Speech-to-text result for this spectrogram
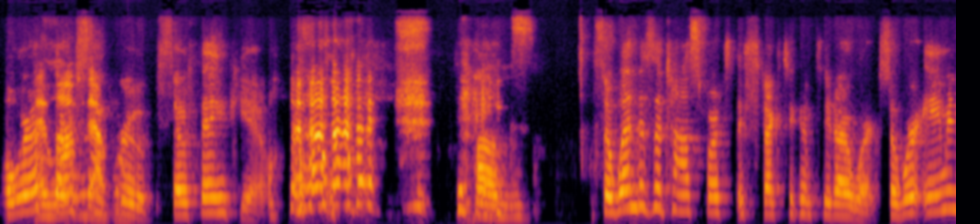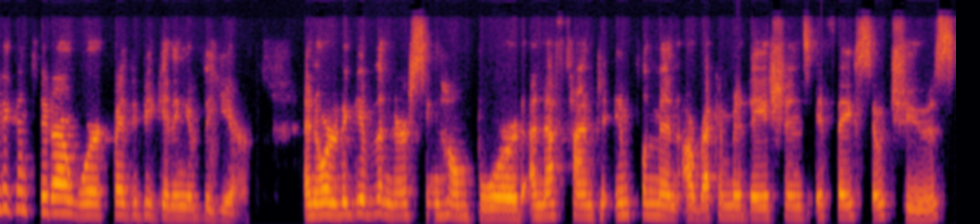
well, we're a I that group, so thank you. um, so when does the task force expect to complete our work? So we're aiming to complete our work by the beginning of the year in order to give the nursing home board enough time to implement our recommendations if they so choose.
